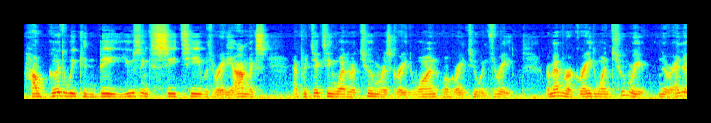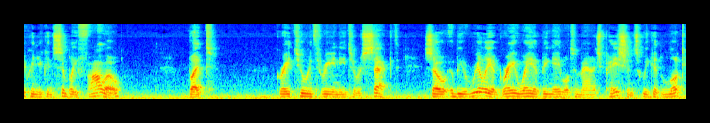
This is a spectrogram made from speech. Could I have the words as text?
how good we can be using CT with radiomics and predicting whether a tumor is grade 1 or grade 2 and 3. Remember, a grade 1 tumor neuroendocrine you can simply follow but grade two and three you need to resect. So it would be really a great way of being able to manage patients. We could look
